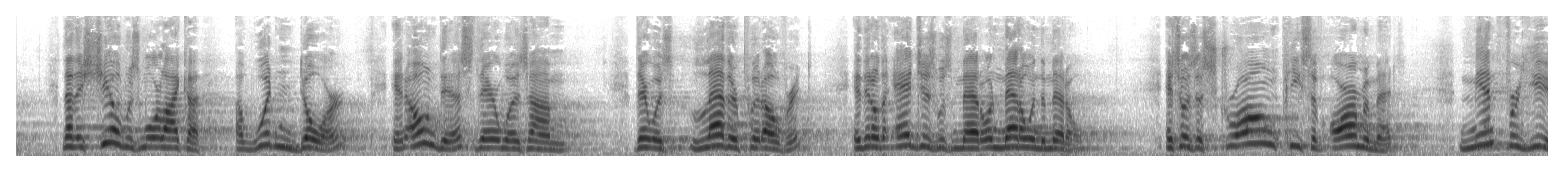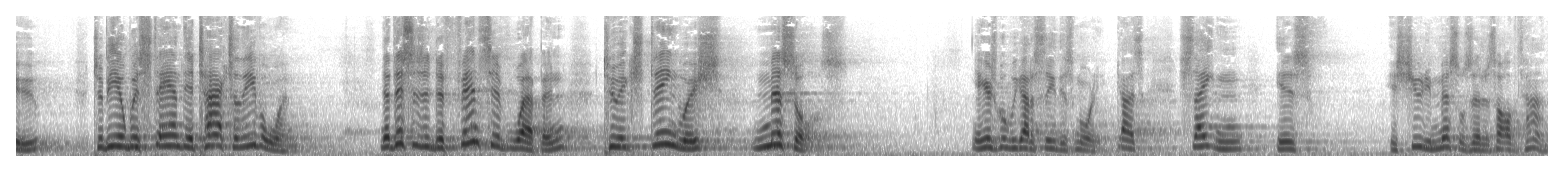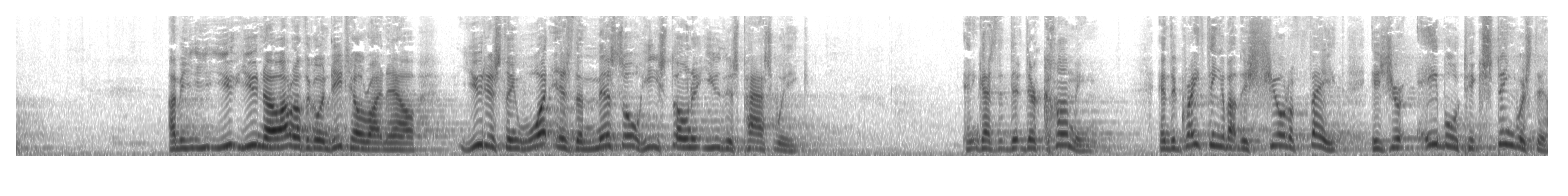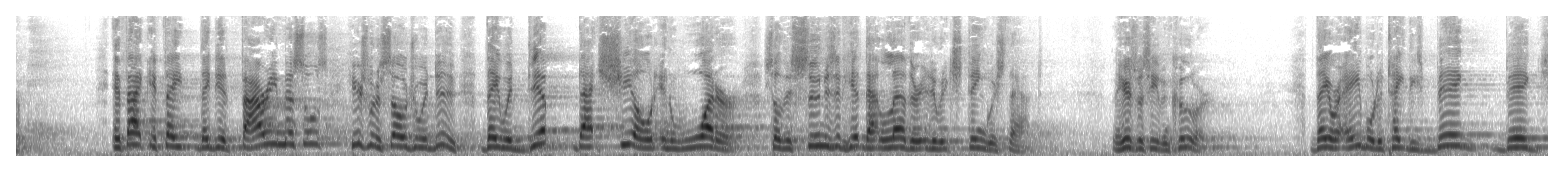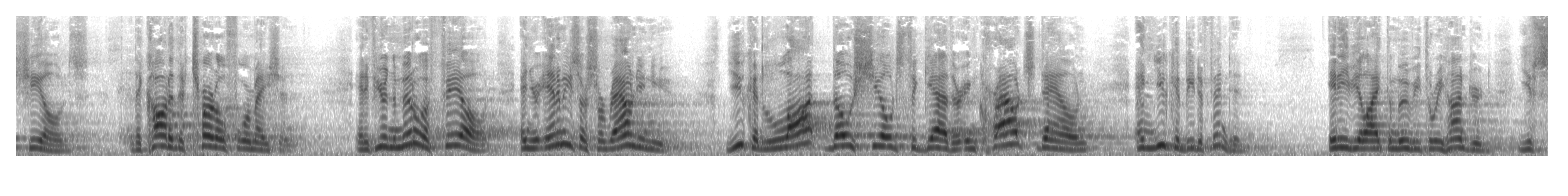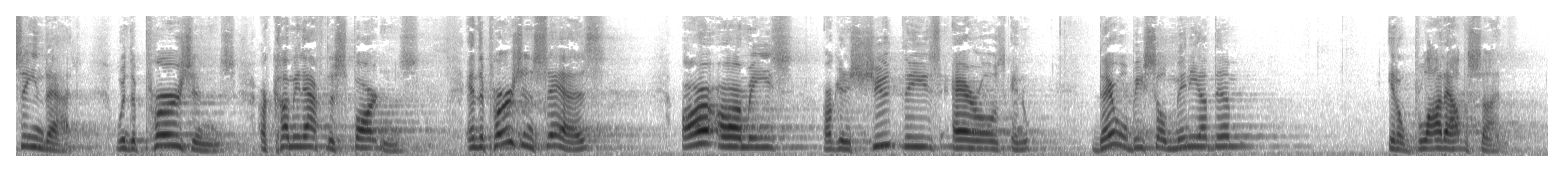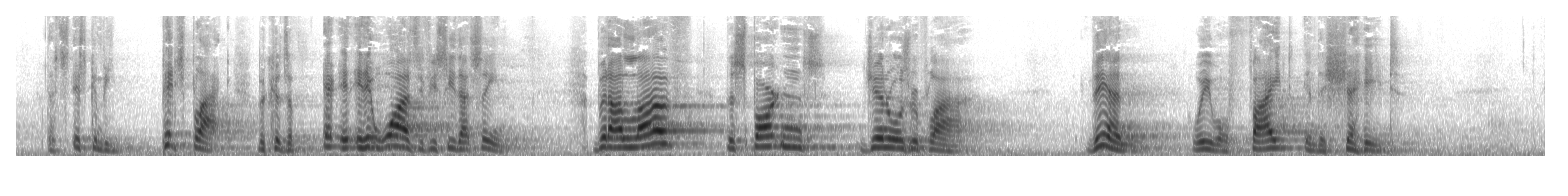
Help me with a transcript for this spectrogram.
Now, the shield was more like a, a wooden door, and on this there was, um, there was leather put over it, and then on the edges was metal, and metal in the middle. And so it's a strong piece of armament meant for you to be able to withstand the attacks of the evil one. Now, this is a defensive weapon to extinguish missiles. Now, here's what we got to see this morning. Guys, Satan is, is shooting missiles at us all the time. I mean, you, you know, I don't have to go in detail right now. You just think, what is the missile he's thrown at you this past week? And guys, they're coming. And the great thing about this shield of faith is you're able to extinguish them. In fact, if they, they did fiery missiles, here's what a soldier would do they would dip that shield in water so that as soon as it hit that leather, it would extinguish that. Now, here's what's even cooler they were able to take these big, big shields, they called it the turtle formation. And if you're in the middle of a field and your enemies are surrounding you, you could lock those shields together and crouch down and you could be defended. Any of you like the movie 300, you've seen that. When the Persians are coming after the Spartans, and the Persian says, Our armies are going to shoot these arrows, and there will be so many of them, it'll blot out the sun. It's, it's going to be pitch black because of, and it was if you see that scene. But I love the Spartans' general's reply. Then we will fight in the shade.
